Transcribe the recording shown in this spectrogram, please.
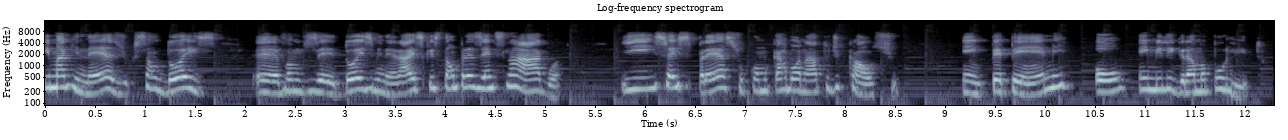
e magnésio, que são dois, é, vamos dizer, dois minerais que estão presentes na água e isso é expresso como carbonato de cálcio, em ppm ou em miligrama por litro.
